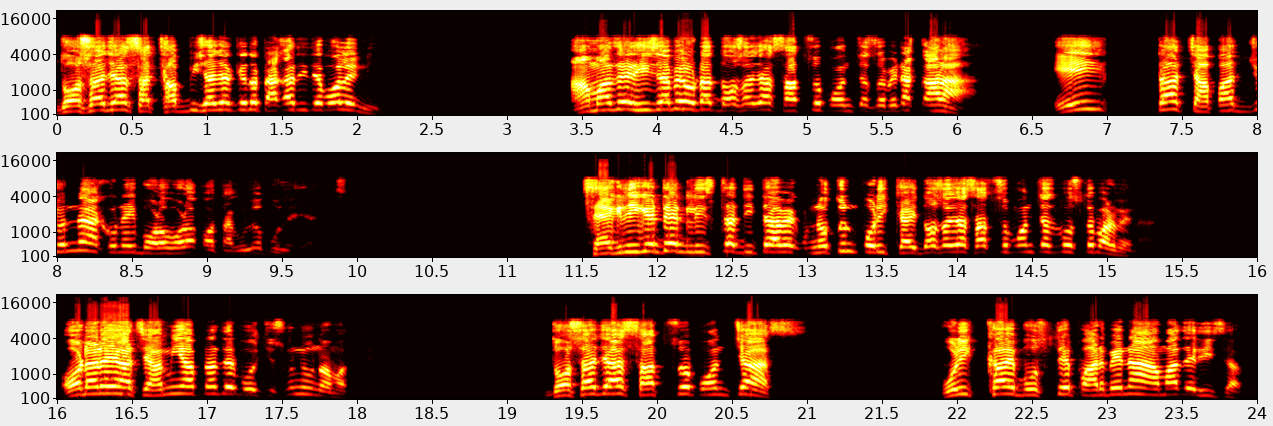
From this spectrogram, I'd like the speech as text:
দশ হাজার ছাব্বিশ হাজারকে তো টাকা দিতে বলেনি। আমাদের হিসাবে ওটা দশ হাজার সাতশো পঞ্চাশ হবে। এটা কারা? এইটা চাপার জন্য এখন এই বড় বড় কথাগুলো বলে যাচ্ছে। স্যাগ্রিগেটেড লিস্টটা দিতে হবে, নতুন পরীক্ষায় দশ হাজার সাতশো পঞ্চাশ বসতে পারবে না। অর্ডারে আছে, আমি আপনাদের বলছি, শুনুন আমার থেকে। দশ হাজার সাতশো পঞ্চাশ পরীক্ষায় বসতে পারবে না আমাদের হিসাবে।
